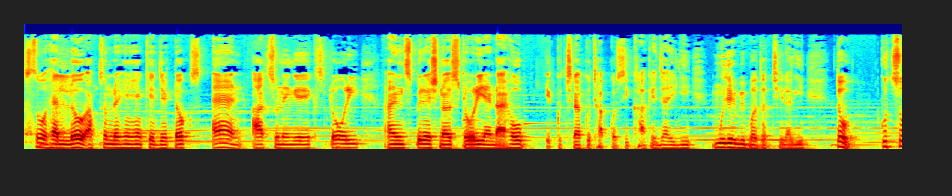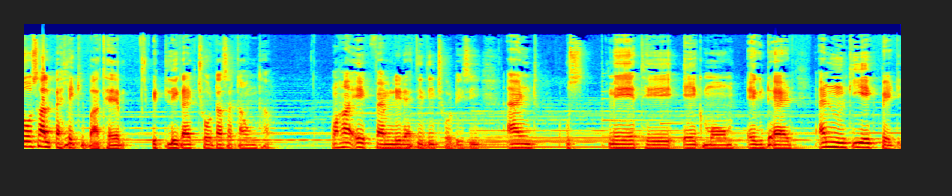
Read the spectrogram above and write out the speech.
सो हेलो आप सुन रहे हैं के जे टॉक्स एंड आज सुनेंगे एक story and inspirational story and I hope ये कुछ ना कुछ आपको सिखा के जाएगी। मुझे भी बहुत अच्छी लगी। तो कुछ सौ साल पहले की बात है। इटली का एक छोटा सा टाउन था। वहाँ एक फैमिली रहती थी छोटी सी एंड उसमें थे एक मोम एक डैड एंड उनकी एक बेटी।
